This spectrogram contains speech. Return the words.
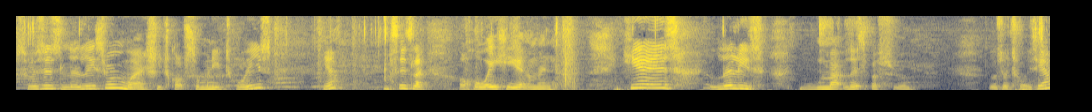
So this is Lily's room where she's got so many toys. Yeah, this is like a hallway here, and then here is Lily's Elizabeth's room. Those are toys, yeah.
